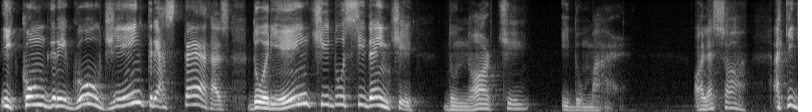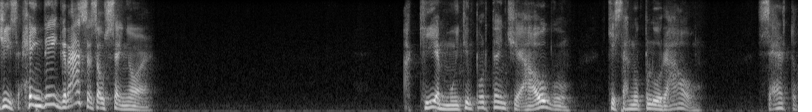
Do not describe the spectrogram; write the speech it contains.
e congregou de entre as terras do Oriente e do Ocidente, do Norte e do Mar. Olha só, aqui diz: rendei graças ao Senhor. Aqui é muito importante, é algo que está no plural, certo?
